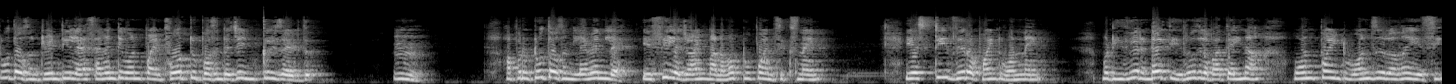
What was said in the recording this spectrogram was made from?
டூ தௌசண்ட் டுவெண்ட்டில seventy one point four two percentage increase ஆயிடுது. ம். அப்புறம் டூ தௌசண்ட் லெவனில் எஸ்சியில் ஜாயின் பண்ணவோ two point six nine ST zero point one nine but இதுவே ரெண்டாயிரத்தி இருபதில் பார்த்தீங்கன்னா ஒன் பாயிண்ட் ஒன் ஜீரோ தான் எஸ்சி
